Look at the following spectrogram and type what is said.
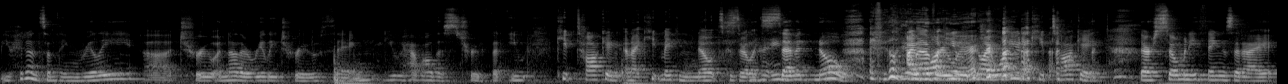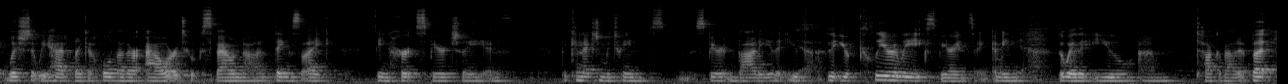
you hit on something really uh, true. Another really true thing. You have all this truth that you keep talking, and I keep making notes because they're like Sorry. seven. No, I feel like I'm want you. everywhere. No, I want you to keep talking. There are so many things that I wish that we had like a whole nother hour to expound on. Things like being hurt spiritually and the connection between spirit and body that you Yeah. that you're clearly experiencing. I mean, Yeah. the way that you um, talk about it, but.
